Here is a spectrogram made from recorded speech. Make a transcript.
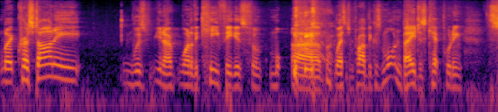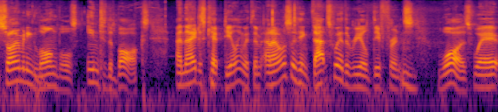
like Crestani was, you know, one of the key figures for uh, Western Pride because Moreton Bay just kept putting so many long balls into the box, and they just kept dealing with them. And I also think that's where the real difference was, where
